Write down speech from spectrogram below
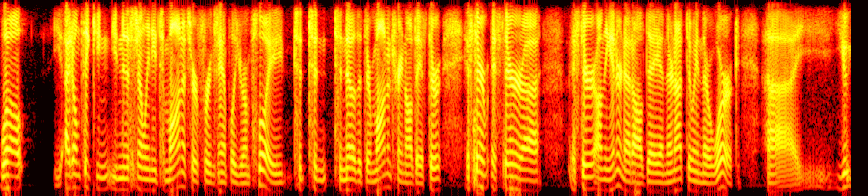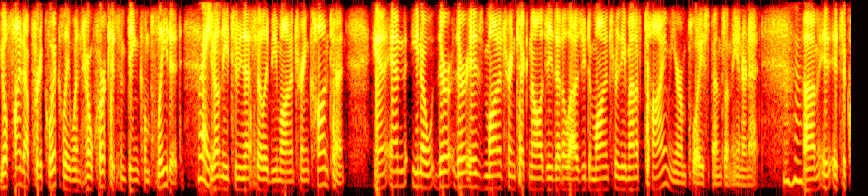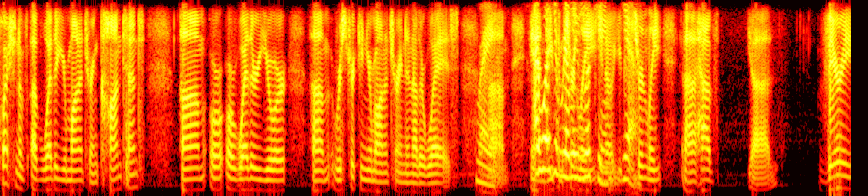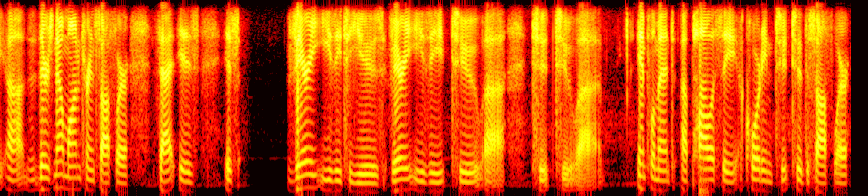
well, I don't think you, you necessarily need to monitor, for example, your employee to, to to know that they're monitoring all day. If they're if they're if they're uh, if they're on the internet all day and they're not doing their work, uh, you, you'll find out pretty quickly when their work isn't being completed. Right. You don't need to necessarily be monitoring content, and and you know there there is monitoring technology that allows you to monitor the amount of time your employee spends on the internet. Mm-hmm. Um, it, it's a question of, of whether you're monitoring content um, or or whether you're um, restricting your monitoring in other ways. Right. Um, I wasn't really looking, You know, you yeah. can certainly uh, have uh, very. Uh, there's now monitoring software that is is very easy to use, very easy to uh, to to uh, implement a policy according to, to the software.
